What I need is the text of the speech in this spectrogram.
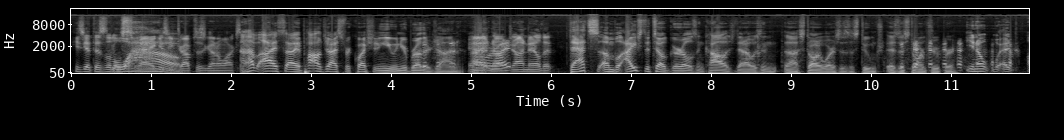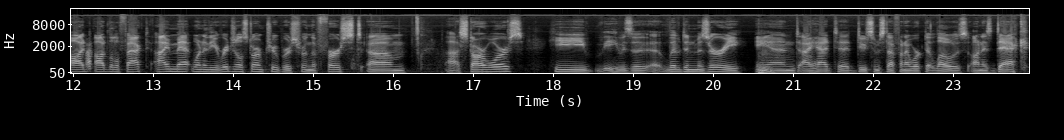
he's got this little swag as he drops his gun and walks out. I, I apologize for questioning you and your brother, John. yeah, I- no, John nailed it. That's um, I used to tell girls in college that I was in uh, Star Wars as a storm as a stormtrooper. You know, odd odd little fact. I met one of the original stormtroopers from the first um, uh, Star Wars. He he was a, lived in Missouri, hmm. and I had to do some stuff when I worked at Lowe's on his deck,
